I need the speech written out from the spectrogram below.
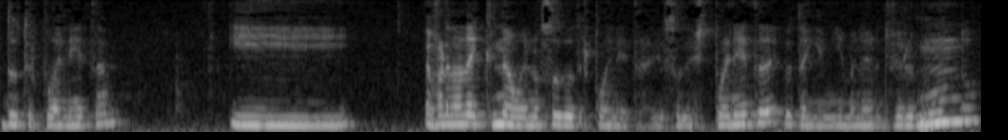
de outro planeta. E a verdade é que não, eu não sou de outro planeta. Eu sou deste planeta, eu tenho a minha maneira de ver o mundo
